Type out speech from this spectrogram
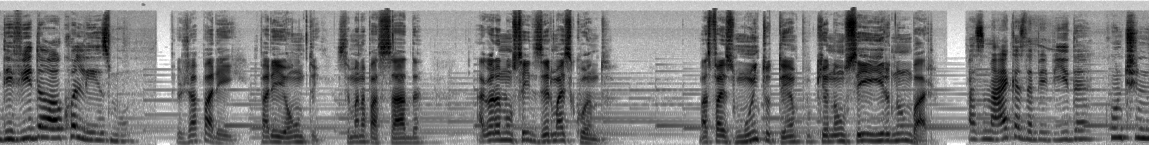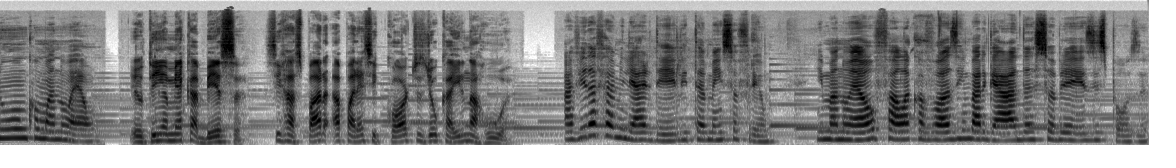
devido ao alcoolismo. Eu já parei. Parei ontem, semana passada. Agora não sei dizer mais quando. Mas faz muito tempo que eu não sei ir num bar. As marcas da bebida continuam com Manuel. Eu tenho a minha cabeça. Se raspar, aparece cortes de eu cair na rua. A vida familiar dele também sofreu. E Manuel fala com a voz embargada sobre a ex-esposa.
